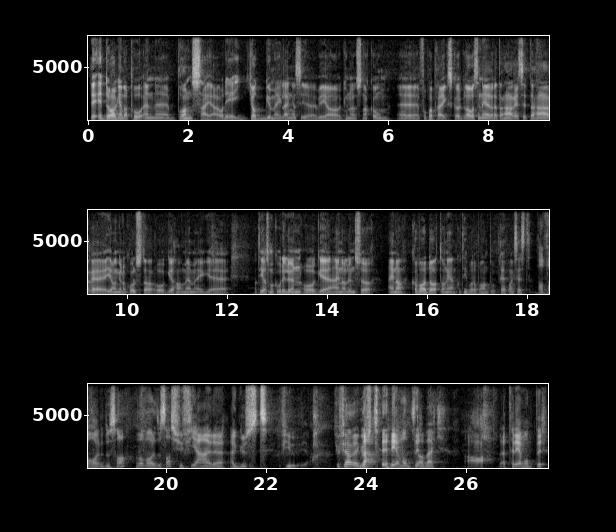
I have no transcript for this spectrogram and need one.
Det er dagen derpå en eh, Brann-seier, og det er jaggu meg lenge siden vi har kunnet snakke om. Eh, Fotballpreik skal grave seg ned i dette her. Jeg sitter her eh, i Gunnar Kolstad og har med meg eh, Mathias Makodi Lund og eh, Einar Lundsør. Einar, hva var datoen igjen? Når var det Brann tok tre poeng sist? Hva var det du sa? Hva var det du sa? 24. august? Fju, ja. 24. august. Det er tre måneder. Stabæk. Ja, det er tre måneder.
